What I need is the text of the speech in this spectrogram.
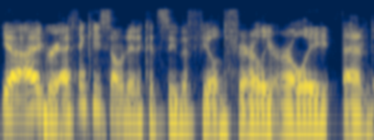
Yeah, I agree. I think he's somebody that could see the field fairly early, and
